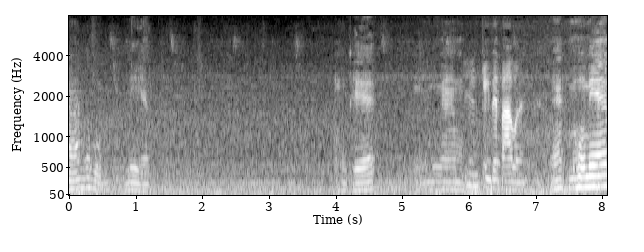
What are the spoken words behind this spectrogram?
น้ำครับผม นี่ครับของแท้งามยังเก่งแต่ปลาบ่เลยนะโมแมน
